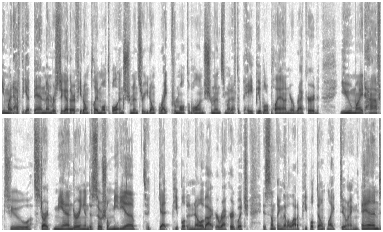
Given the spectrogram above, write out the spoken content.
you might have to get band members together if you don't play multiple instruments or you don't write for multiple instruments. You might have to pay people to play on your record. You might have to start meandering into social media to get people to know about your record, which is something that a lot of people don't like doing. And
